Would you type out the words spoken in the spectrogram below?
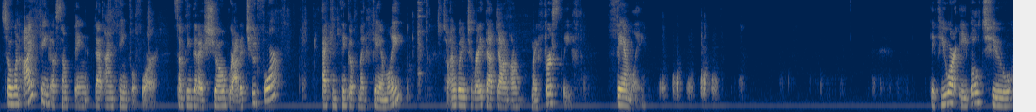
So when I think of something that I'm thankful for, something that I show gratitude for, I can think of my family. So I'm going to write that down on my first leaf, family. If you are able to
